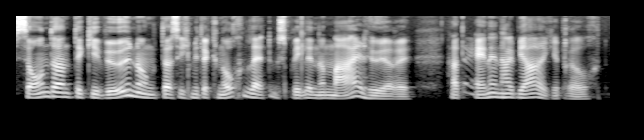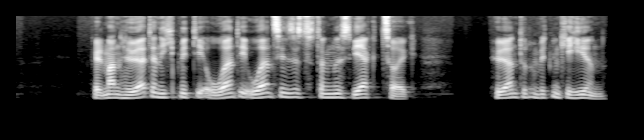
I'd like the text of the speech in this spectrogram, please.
sondern die Gewöhnung, dass ich mit der Knochenleitungsbrille normal höre, hat eineinhalb Jahre gebraucht. Weil man hört ja nicht mit den Ohren, die Ohren sind sozusagen nur das Werkzeug. Hören tut man mit dem Gehirn.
